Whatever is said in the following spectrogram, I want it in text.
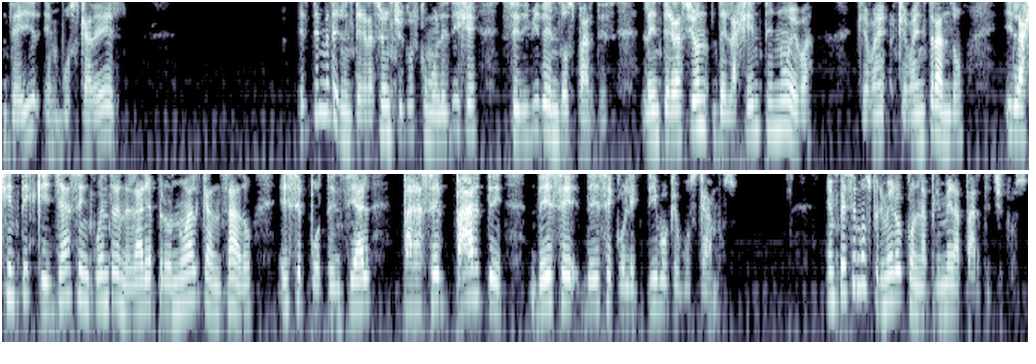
de ir en busca de él. Tema de la integración, chicos, como les dije, se divide en dos partes. La integración de la gente nueva que va, que va entrando y la gente que ya se encuentra en el área pero no ha alcanzado ese potencial para ser parte de ese, de ese colectivo que buscamos. Empecemos primero con la primera parte, chicos.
